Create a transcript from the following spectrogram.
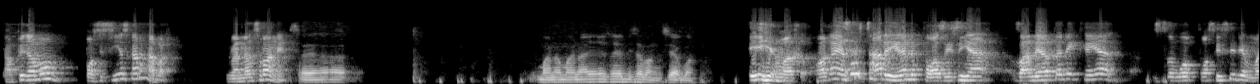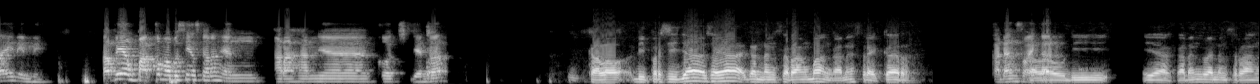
Tapi kamu posisinya sekarang apa? Gelandang serang ya? Saya mana-mana aja saya bisa bang, siap bang. Iya, mak- makanya saya cari kan posisinya Sandiata nih kayaknya semua posisi dia mainin nih. Tapi yang pakem apa sih yang sekarang yang arahannya Coach Jenderal? Kalau di Persija saya gelandang serang bang, kadang striker. Kadang striker. Kalau di, iya kadang gelandang serang.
